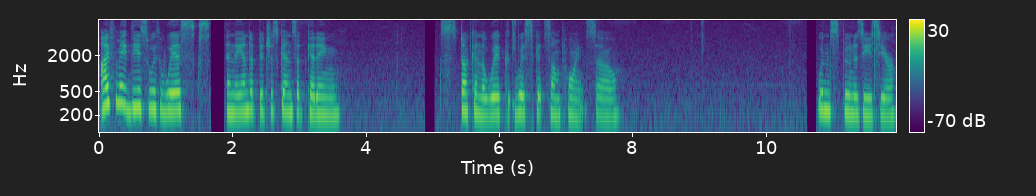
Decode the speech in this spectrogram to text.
I've made these with whisks, and they end up, it just ends up getting stuck in the wick, whisk at some point, so. Wooden spoon is easier.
